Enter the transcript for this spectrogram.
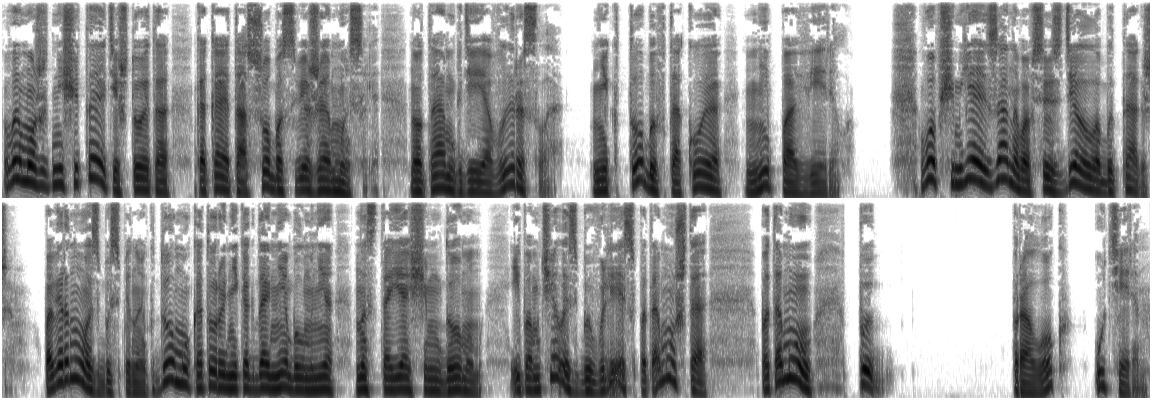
Вы, может, не считаете, что это какая-то особо свежая мысль, но там, где я выросла, никто бы в такое не поверил. В общем, я и заново все сделала бы так же. Повернулась бы спиной к дому, который никогда не был мне настоящим домом, и помчалась бы в лес, потому что... потому... П... Пролог утерян.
